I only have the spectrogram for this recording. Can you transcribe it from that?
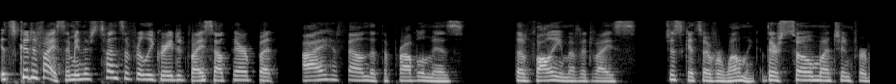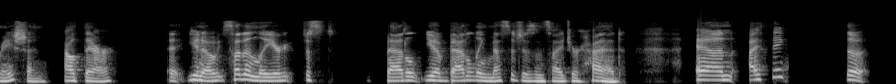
it's good advice. I mean, there's tons of really great advice out there, but I have found that the problem is the volume of advice just gets overwhelming. There's so much information out there. Uh, you know, suddenly you're just battle you have battling messages inside your head. And I think the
